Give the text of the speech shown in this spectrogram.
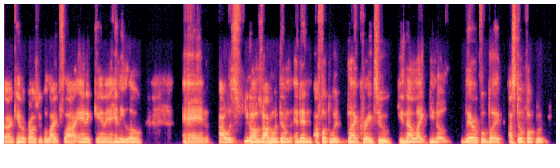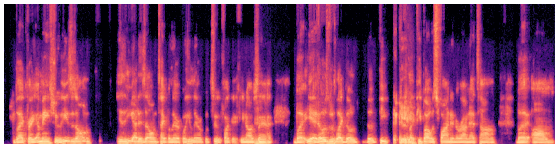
uh, came across people like Fly Anakin and Henny Low, and I was, you know, I was vibing with them, and then I fucked with Black Kray too. He's not like you know lyrical, but I still fuck with Black Kray. I mean, shoot, he's his own. He, he got his own type of lyrical. He lyrical too. Fuck it, you know what I'm Mhm. saying? But yeah, those was like those the people like people I was finding around that time. But um,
